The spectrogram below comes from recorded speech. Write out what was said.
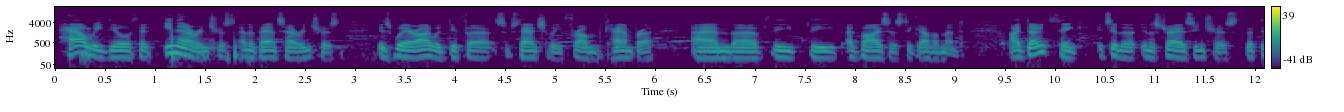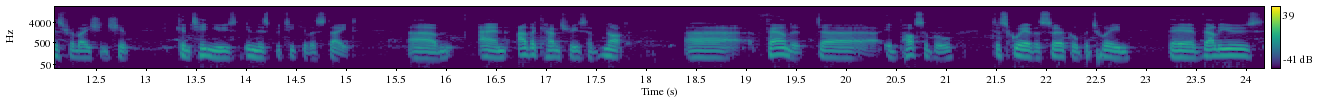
How we deal with it in our interest and advance our interest is where I would differ substantially from Canberra and uh, the, the advisors to government. I don't think it's in, a, in Australia's interest that this relationship continues in this particular state. Um, and other countries have not uh, found it uh, impossible to square the circle between their values,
